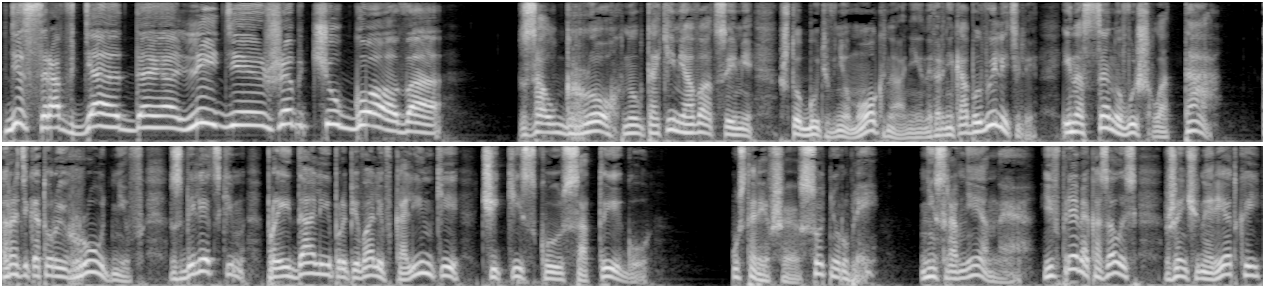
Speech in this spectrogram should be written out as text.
десравдядая Лидия Жемчугова!» Зал грохнул такими овациями, что, будь в нем окна, они наверняка бы вылетели, и на сцену вышла та, ради которой Руднев с Белецким проедали и пропивали в калинке чекистскую сатыгу, устаревшая сотню рублей. Несравненная, и впрямь оказалась женщиной редкой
